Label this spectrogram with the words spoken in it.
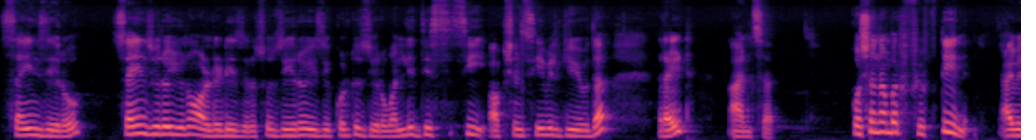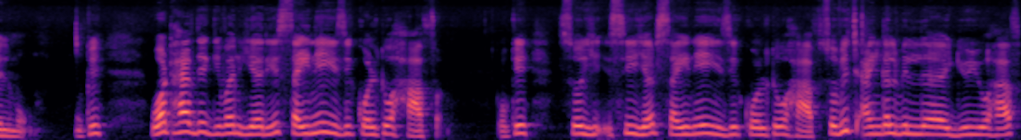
sine 0 sine 0 you know already 0 so 0 is equal to 0 only this c option c will give you the right answer. Question number 15 i will move. Okay. What have they given here is sin a is equal to half. Okay. So see here sin a is equal to half. So which angle will uh, give you half?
